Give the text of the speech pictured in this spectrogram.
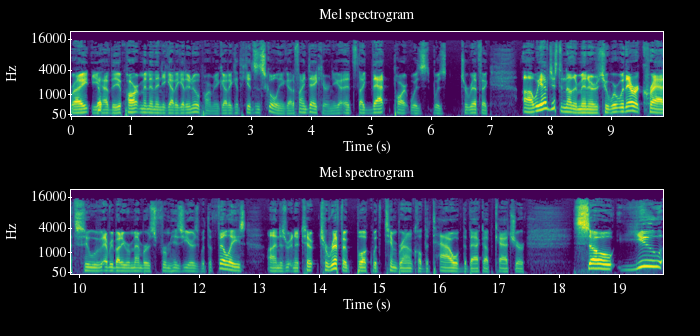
right? You Yep. have the apartment, and then you got to get a new apartment. You got to get the kids in school. You got to find daycare, and you got, it's like that part was was terrific. Uh, we have just another minute or two. We're with Erik Kratz, who everybody remembers from his years with the Phillies. uh, and has written a ter- terrific book with Tim Brown called The Tao of the Backup Catcher. So you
